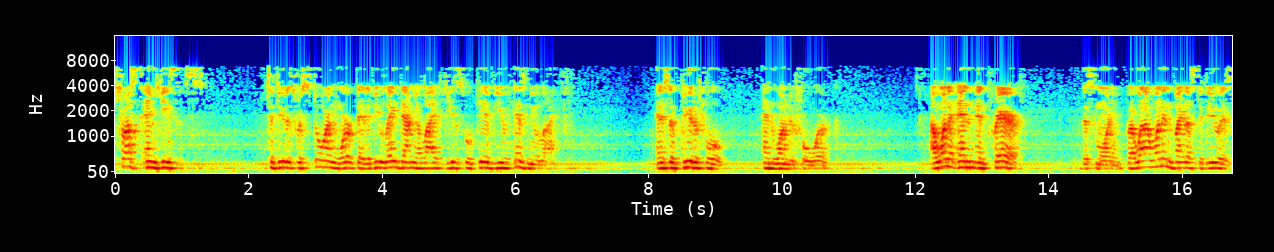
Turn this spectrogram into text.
trust in Jesus, to do this restoring work that if you lay down your life, Jesus will give you his new life. And it's a beautiful and wonderful work. I want to end in prayer this morning, but what I want to invite us to do is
